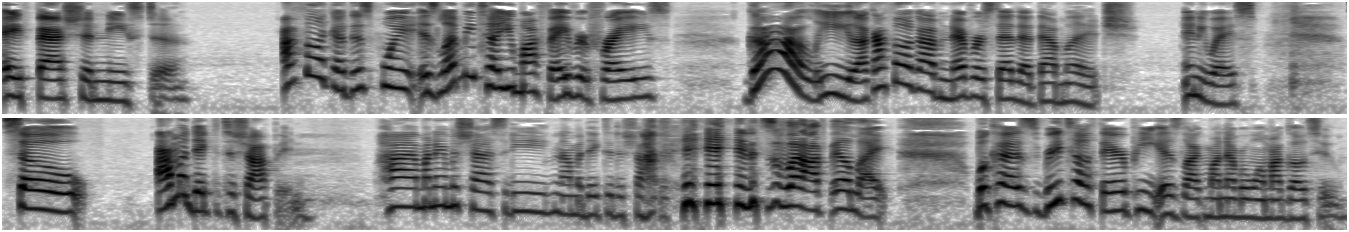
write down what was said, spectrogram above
a fashionista. I feel like at this point is let me tell you my favorite phrase. Golly, like I feel like I've never said that that much. Anyways, so I'm addicted to shopping. Hi, my name is Chastity, and I'm addicted to shopping. this is what I feel like because retail therapy is like my number one, my go to.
